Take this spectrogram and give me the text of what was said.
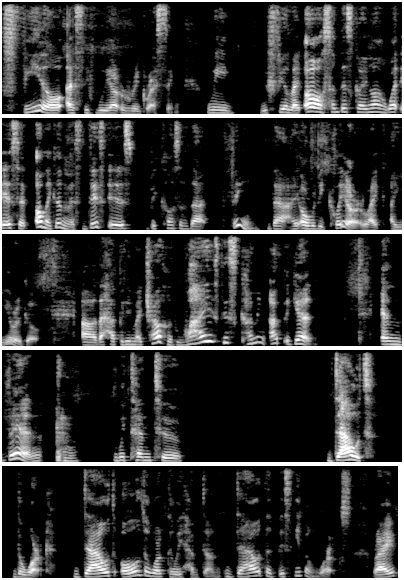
feel as if we are regressing. We we feel like oh something's going on. What is it? Oh my goodness this is because of that thing that i already cleared like a year ago uh, that happened in my childhood. Why is this coming up again? And then we tend to doubt the work, doubt all the work that we have done, doubt that this even works, right?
